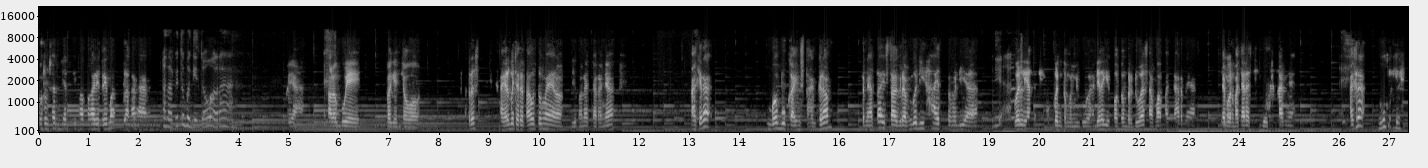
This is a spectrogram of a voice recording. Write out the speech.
urusan dia terima apa nggak diterima belakangan. Ah tapi itu bagian cowok lah. Ya kalau gue bagian cowok. Terus akhirnya gue cari tahu tuh Mel gimana caranya. Akhirnya gue buka Instagram. Ternyata Instagram gue di hide sama dia. Dia. Gue lihat akun temen gue. Dia lagi foto berdua sama pacarnya. Eh Iya. bukan pacarnya sih gebetannya. Akhirnya gue mikir gini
